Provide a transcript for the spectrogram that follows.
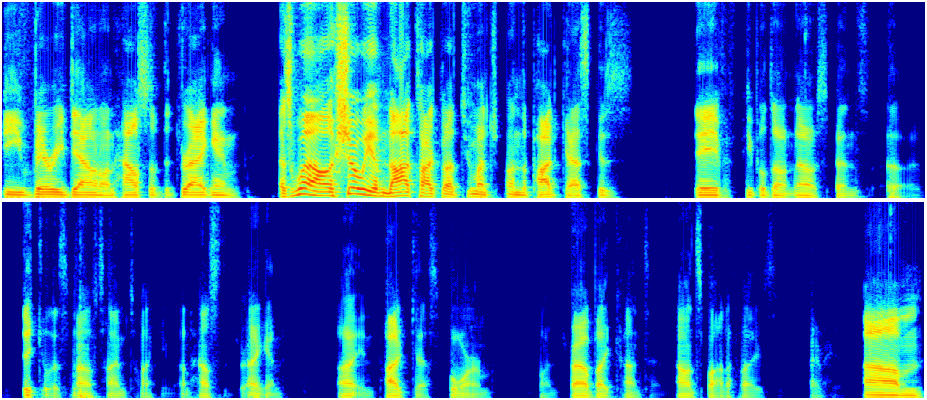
be very down on House of the Dragon as well. A show we have not talked about too much on the podcast because Dave, if people don't know, spends a ridiculous amount of time talking about House of the Dragon uh, in podcast form on Trial by Content on Spotify. Um,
